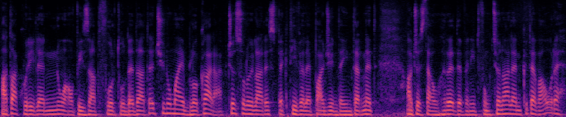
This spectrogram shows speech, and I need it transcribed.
Atacurile nu au vizat furtul de date, ci numai blocarea accesului la respectivele pagini de internet. Acestea au redevenit funcționale în câteva ore.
